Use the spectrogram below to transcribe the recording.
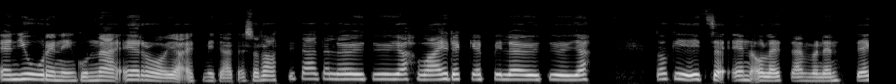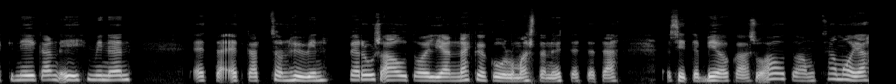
en juuri niin kuin näe eroja, että mitä tässä ratti täältä löytyy ja vaihdekeppi löytyy. Ja toki itse en ole tämmöinen tekniikan ihminen, että, että katson hyvin perusautoilijan näkökulmasta nyt että tätä sitten biokaasuautoa, mutta samoja,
